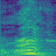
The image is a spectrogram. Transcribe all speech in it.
Oh,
